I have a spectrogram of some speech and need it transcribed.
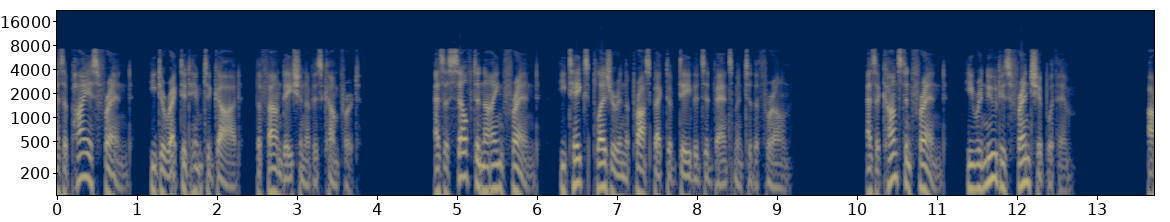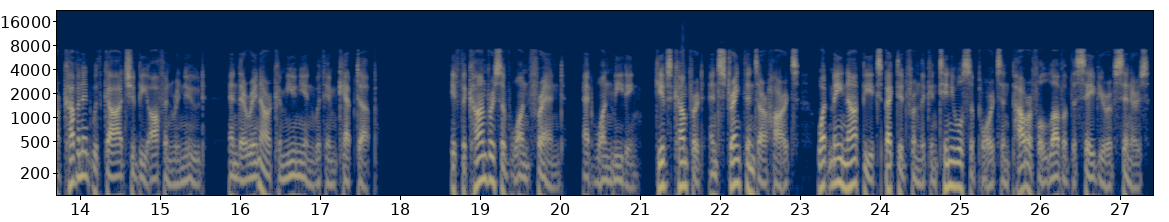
As a pious friend, he directed him to God, the foundation of his comfort. As a self-denying friend, he takes pleasure in the prospect of David's advancement to the throne. As a constant friend, he renewed his friendship with him. Our covenant with God should be often renewed, and therein our communion with him kept up. If the converse of one friend, at one meeting, gives comfort and strengthens our hearts, what may not be expected from the continual supports and powerful love of the Savior of sinners,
